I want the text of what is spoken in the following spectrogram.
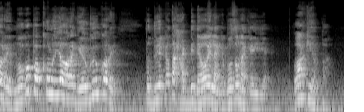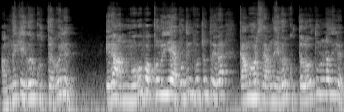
করে মগো পক্ষ লইয়া ওরা ঘেউ ঘেউ করে। তো দুই একটা তো হাড্ডি দেওয়াই লাগে, বোঝো না কে ইয়ে। ওয়া কি আব্বা, আপনি কি এগুলো কুত্তা কইলেন? এরা মগো পক্ষ লইয়া এতদিন পর্যন্ত এরা কাম হরছে আপনি এগুলো কুত্তার লগে তুলনা দিলেন?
